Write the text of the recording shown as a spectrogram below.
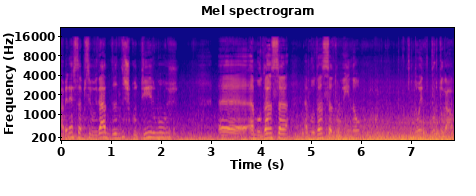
haver essa possibilidade de discutirmos a mudança, a mudança do hino do hino de Portugal,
